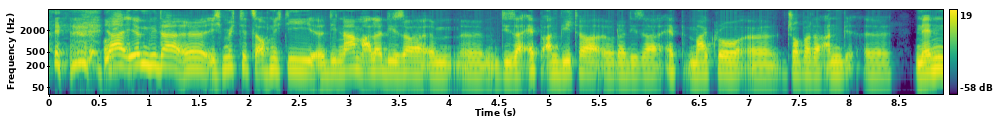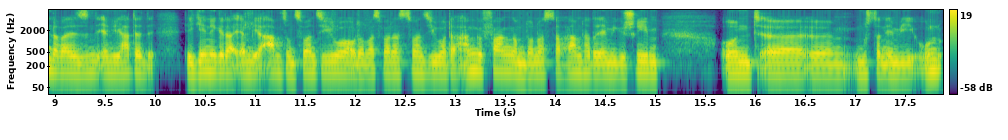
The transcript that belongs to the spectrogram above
Ja, irgendwie da, äh, ich möchte jetzt auch nicht die, die Namen aller dieser, ähm, äh, dieser App-Anbieter oder dieser App-Micro-Jobber da anb äh, nennen, weil sind irgendwie hat der, derjenige da irgendwie abends um 20 Uhr oder was war das, 20 Uhr hat er angefangen, am Donnerstagabend hat er irgendwie geschrieben und äh, äh, muss dann irgendwie un,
